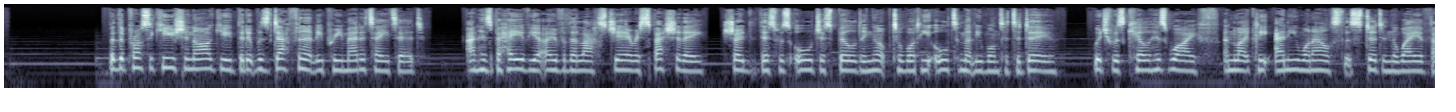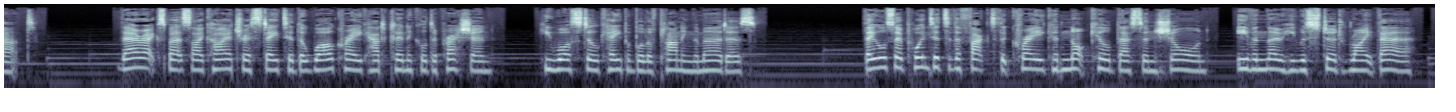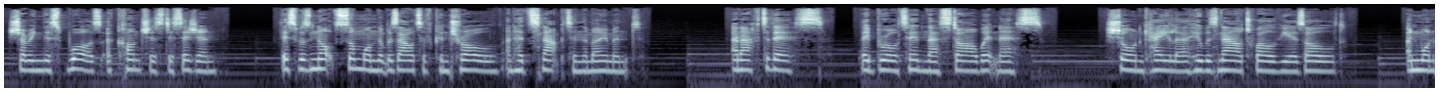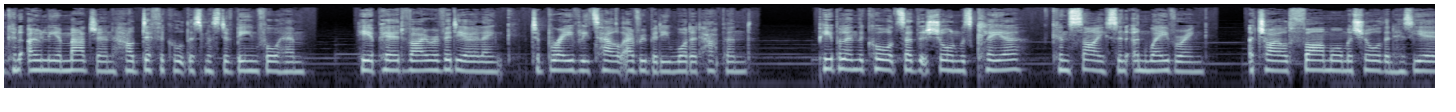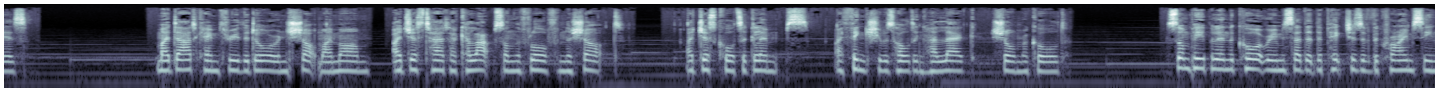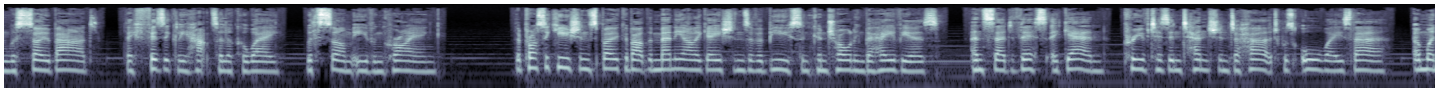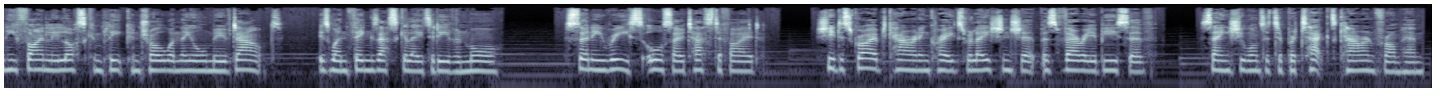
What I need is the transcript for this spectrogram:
But the prosecution argued that it was definitely premeditated, and his behaviour over the last year especially showed that this was all just building up to what he ultimately wanted to do, which was kill his wife and likely anyone else that stood in the way of that. Their expert psychiatrist stated that while Craig had clinical depression, he was still capable of planning the murders. They also pointed to the fact that Craig had not killed their son Sean, even though he was stood right there, showing this was a conscious decision. This was not someone that was out of control and had snapped in the moment. And after this, they brought in their star witness, Sean Kahler, who was now 12 years old, and one can only imagine how difficult this must have been for him. He appeared via a video link to bravely tell everybody what had happened. People in the court said that Sean was clear, concise, and unwavering, a child far more mature than his years. My dad came through the door and shot my mom. I just heard her collapse on the floor from the shot. I just caught a glimpse. I think she was holding her leg, Sean recalled. Some people in the courtroom said that the pictures of the crime scene were so bad they physically had to look away, with some even crying. The prosecution spoke about the many allegations of abuse and controlling behaviours, and said this again proved his intention to hurt was always there, and when he finally lost complete control when they all moved out, is when things escalated even more. Sunny Reese also testified. She described Karen and Craig's relationship as very abusive, saying she wanted to protect Karen from him.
